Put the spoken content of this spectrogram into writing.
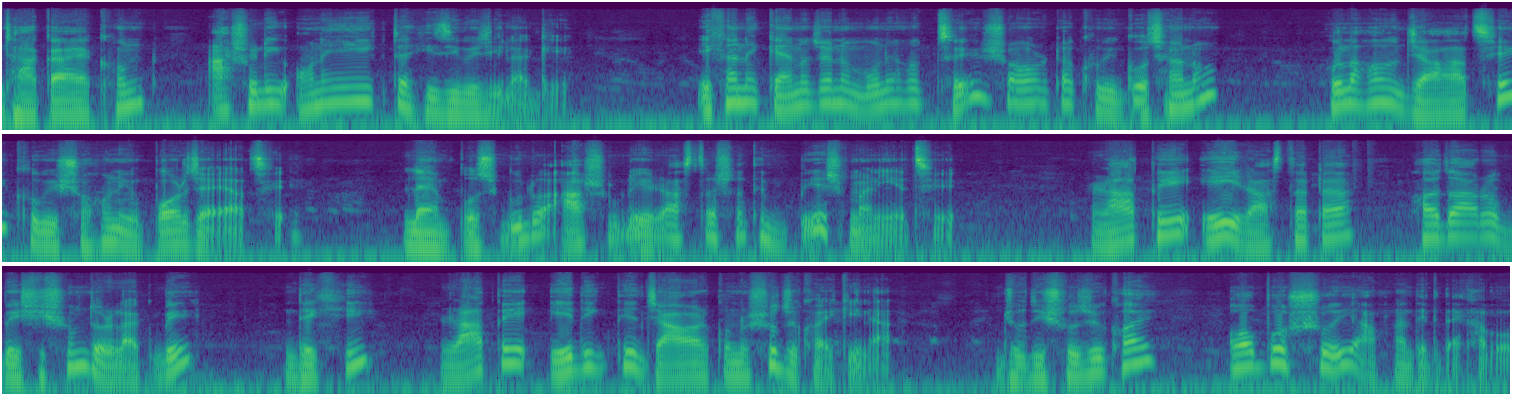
ঢাকা এখন আসলেই অনেকটা হিজিবিজি লাগে। এখানে কেন যেন মনে হচ্ছে শহরটা খুবই গোছানো, কোলাহল যা আছে খুবই সহনীয় পর্যায়ে আছে। ল্যাম্পপোস্টগুলো আসলে রাস্তার সাথে বেশ মানিয়েছে। রাতে এই রাস্তাটা হয়তো আরও বেশি সুন্দর লাগবে। দেখি রাতে এদিক দিয়ে যাওয়ার কোনো সুযোগ হয় কি না যদি সুযোগ হয়, অবশ্যই আপনাদের দেখাবো।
